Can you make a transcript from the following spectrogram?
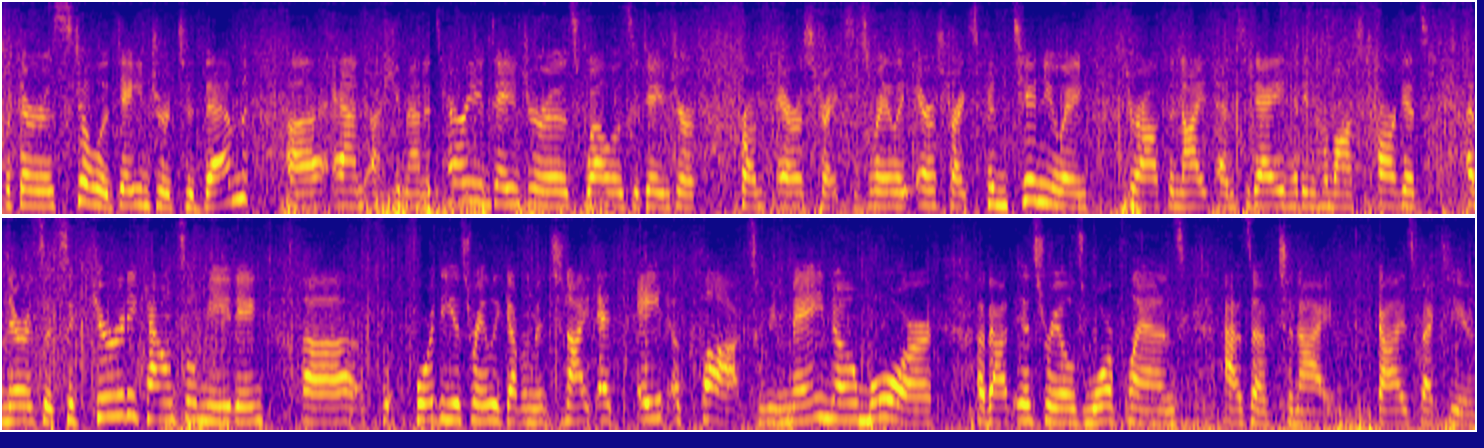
but there is still a danger to them uh, and a humanitarian danger as well as a danger from airstrikes. Israeli airstrikes continuing throughout the night and today hitting Hamas targets. And there is a Security Council meeting uh, for the Israeli government tonight at 8 o'clock. So we may know more about Israel's war plans as of tonight. Guys, back to you.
